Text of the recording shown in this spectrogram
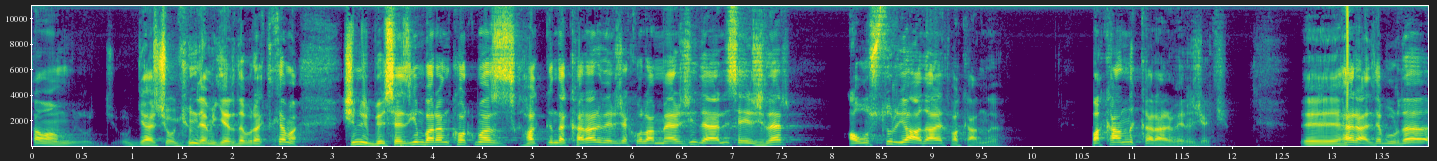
tamam gerçi o gündemi geride bıraktık ama şimdi Sezgin Baran Korkmaz hakkında karar verecek olan merci değerli seyirciler Avusturya Adalet Bakanlığı. Bakanlık karar verecek. Ee, herhalde burada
